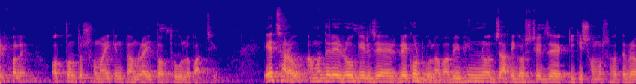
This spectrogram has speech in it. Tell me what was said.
এর ফলে অত্যন্ত সময় কিন্তু আমরা এই তথ্যগুলো পাচ্ছি। এছাড়াও আমাদের এই রোগীর যে রেকর্ডগুলো বা বিভিন্ন জাতিগোষ্ঠীর যে কী কী সমস্যা হতে পারে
